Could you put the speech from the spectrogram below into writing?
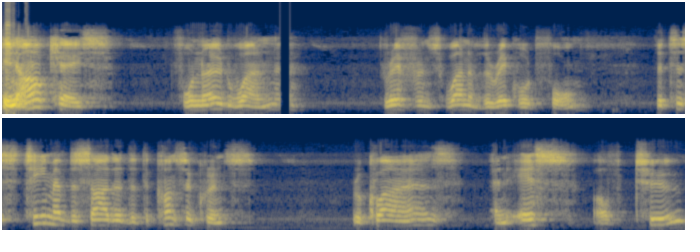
In our case, for node 1, reference 1 of the record form, the team have decided that the consequence requires an S of 2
